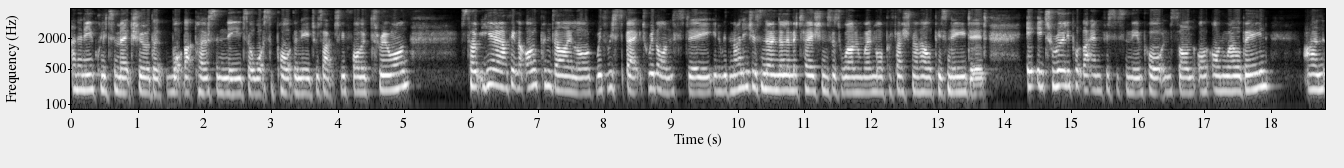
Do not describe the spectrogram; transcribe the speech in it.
And then equally to make sure that what that person needs or what support they need was actually followed through on. So yeah, I think that open dialogue with respect, with honesty, you know, with managers knowing the limitations as well and when more professional help is needed, it, it's really put that emphasis and the importance on on, on well-being and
